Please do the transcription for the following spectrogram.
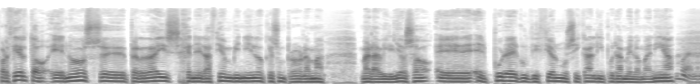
Por cierto, eh, no os eh, perdáis Generación Vinilo, que es un programa maravilloso, eh, el pura erudición musical y pura melomanía. Bueno,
